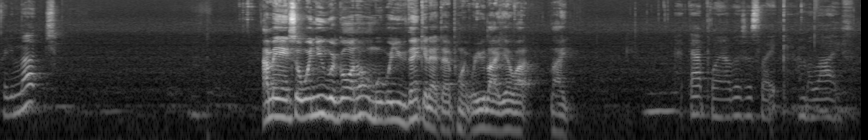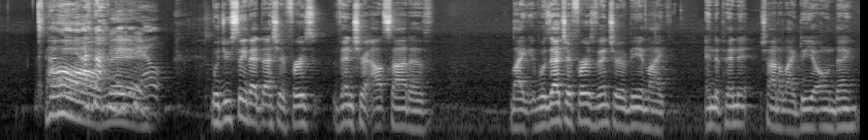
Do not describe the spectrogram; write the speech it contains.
Pretty much. I mean, so when you were going home, what were you thinking at that point? Were you like, yo, I like, At that point, I was just like, I'm alive. oh I made man. out. Would you say that that's your first venture outside of, like, was that your first venture of being like independent, trying to like do your own thing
